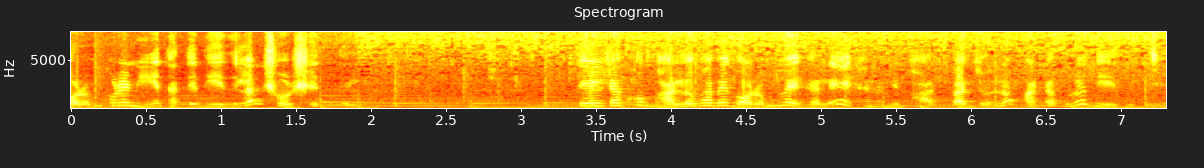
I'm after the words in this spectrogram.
গরম করে নিয়ে তাতে দিয়ে দিলাম সর্ষের তেল। তেলটা খুব ভালোভাবে গরম হয়ে গেলে এখানে আমি ভাজবার জন্য কাঁটাগুলো দিয়ে দিচ্ছি।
